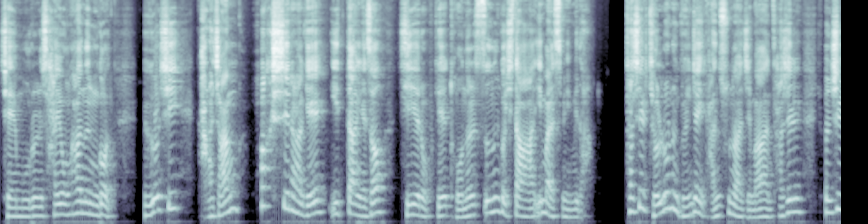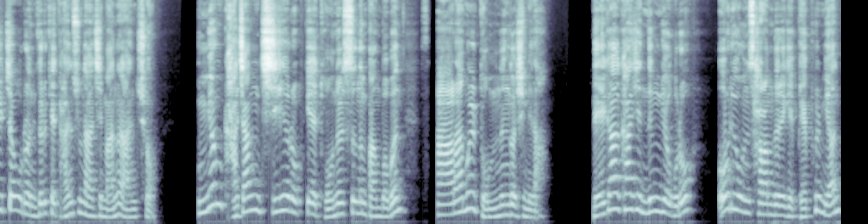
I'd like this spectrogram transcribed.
재물을 사용하는 것 그것이 가장 확실하게 이 땅에서 지혜롭게 돈을 쓰는 것이다 이 말씀입니다. 사실 결론은 굉장히 단순하지만 사실 현실적으로는 그렇게 단순하지만은 않죠. 분명 가장 지혜롭게 돈을 쓰는 방법은 사람을 돕는 것입니다. 내가 가진 능력으로 어려운 사람들에게 베풀면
